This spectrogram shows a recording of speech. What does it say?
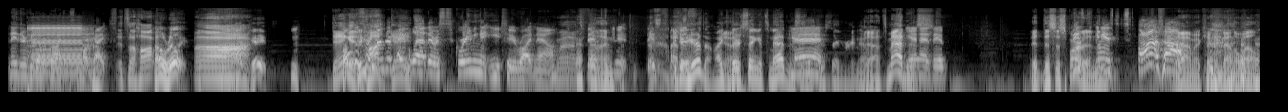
neither of you got it right. It was the hot gates. it's a hot. Oh, really? Ah, Hot gate. dang Oh, it! did- Hot 300 people out there are screaming at you two right now. Well, that's They're- it's- I can just- hear them. I, Yeah. They're saying it's madness. Yeah. Is what they're saying right now. Yeah, it's madness. Yeah, they're It, this is Sparta. This it- is Sparta. yeah, I'm gonna kick him down the well.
